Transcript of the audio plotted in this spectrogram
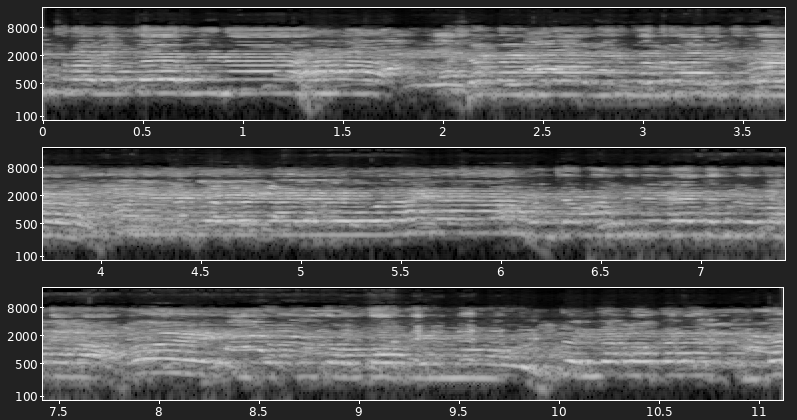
उचलायला तयार होईना अशा टायमाला वीरभद्र आणि तिथं काय तुमच्या लोकांना होय. तुमच्या पुढचा म्हणून लोकांना तुमच्या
